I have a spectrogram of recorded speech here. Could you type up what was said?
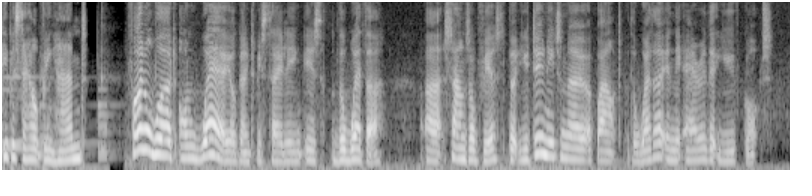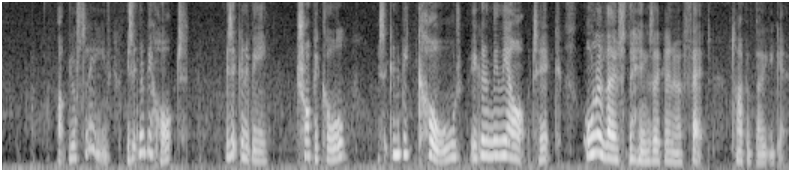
give us a helping hand. Final word on where you're going to be sailing is the weather. Uh, sounds obvious, but you do need to know about the weather in the area that you've got up your sleeve. Is it going to be hot? Is it going to be tropical? Is it going to be cold? Are you going to be in the Arctic? All of those things are going to affect the type of boat you get.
